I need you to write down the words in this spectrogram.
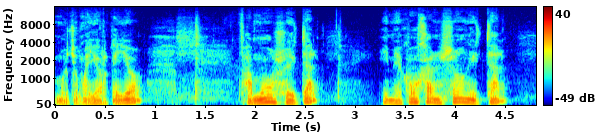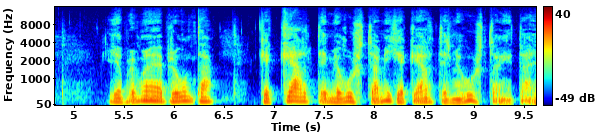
mucho mayor que yo, famoso y tal, y me coja Ansón y tal. Y el primero me pregunta que qué arte me gusta a mí, que qué artes me gustan y tal.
